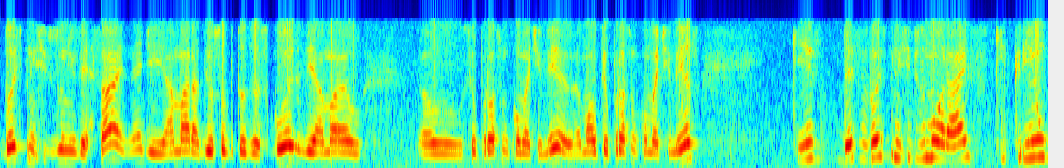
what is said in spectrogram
dois princípios universais, né, de amar a Deus sobre todas as coisas e amar o, o seu próximo como a ti mesmo, amar o teu próximo como a ti mesmo, que desses dois princípios morais que criam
